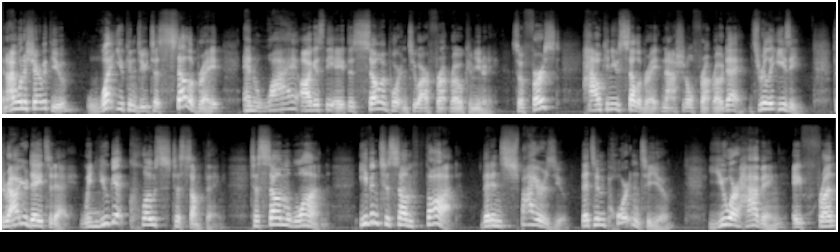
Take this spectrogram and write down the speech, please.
And I want to share with you what you can do to celebrate and why August the 8th is so important to our front row community. So, first, how can you celebrate National Front Row Day? It's really easy. Throughout your day today, when you get close to something, to someone, even to some thought that inspires you, that's important to you, you are having a front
